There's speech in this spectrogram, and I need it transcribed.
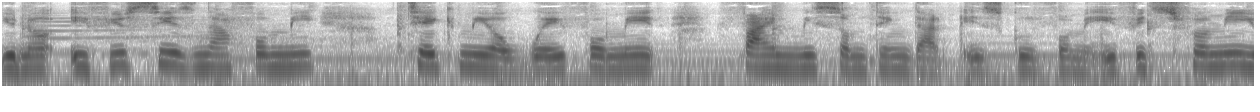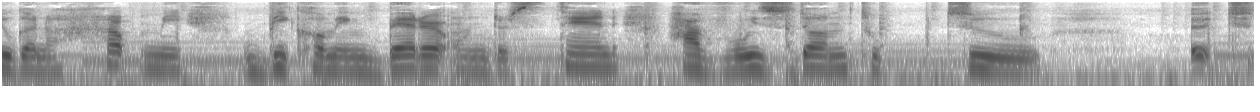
you know if you see it's not for me take me away from it find me something that is good for me if it's for me you're gonna help me becoming better understand have wisdom to to uh, to,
